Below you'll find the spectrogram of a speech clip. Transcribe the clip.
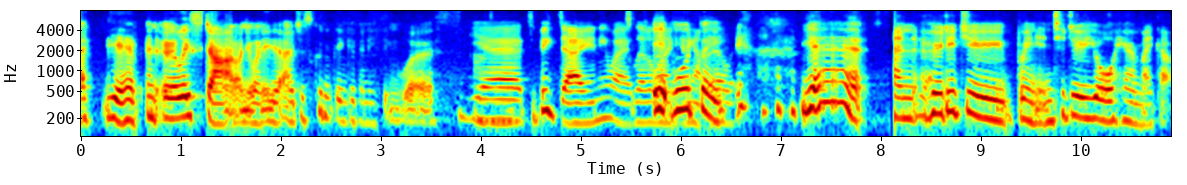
I yeah, an early start on your wedding day. I just couldn't think of anything worse. Yeah, it's a big day anyway. Let alone It would be. early. Um, yeah. And Yeah. who did you bring in to do your hair and makeup?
